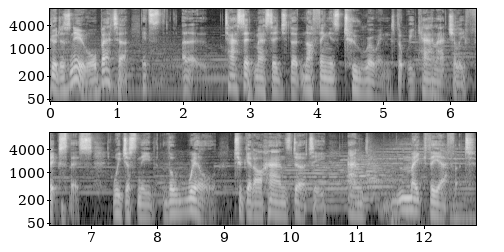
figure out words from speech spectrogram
good as new or better. It's a tacit message that nothing is too ruined, that we can actually fix this. We just need the will to get our hands dirty and make the effort.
